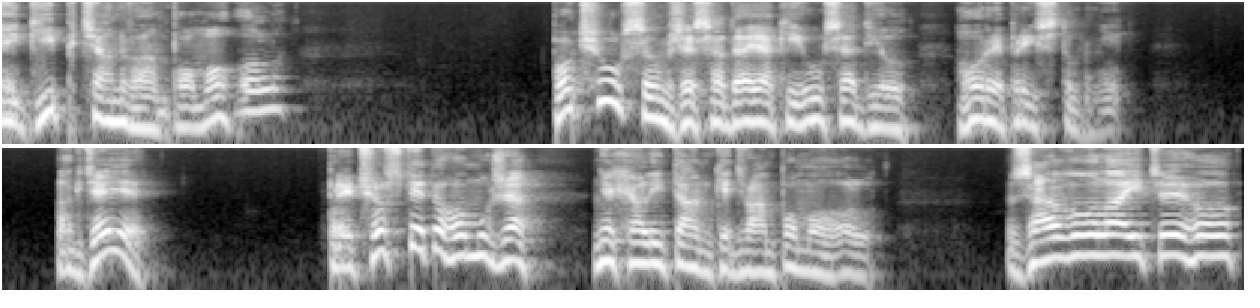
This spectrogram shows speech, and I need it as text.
Egyptian vám pomohol? Počul som, že sa dajaký usadil hore pri studni. A kde je? Prečo ste toho muža nechali tam, keď vám pomohol? Zavolajte ho,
